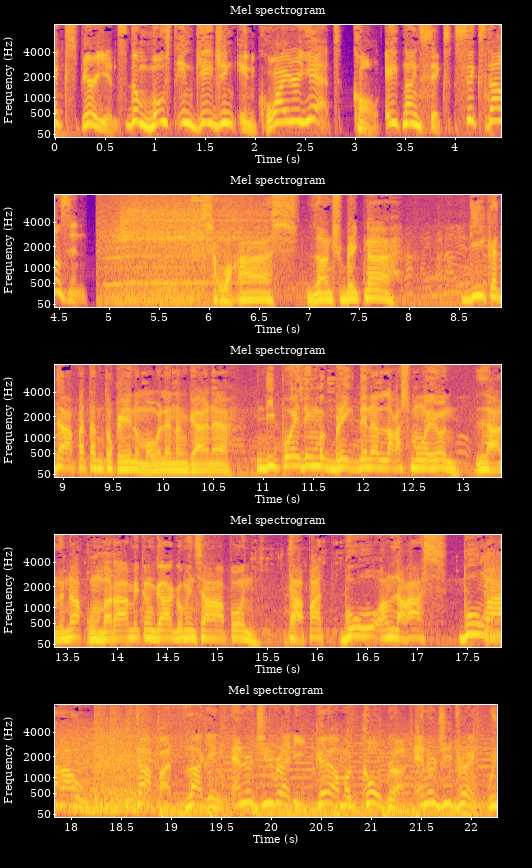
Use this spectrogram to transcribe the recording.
Experience the most engaging inquiry yet. Call 896-6000. Sa wakas, lunch break na. Di ka dapat antukin o mawalan ng gana. Hindi pwedeng mag-break din ang lakas mo ngayon. Lalo na kung marami kang gagawin sa hapon. Dapat buo ang lakas. Buong araw. Dapat laging energy ready. Kaya mag-Cobra Energy Drink with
